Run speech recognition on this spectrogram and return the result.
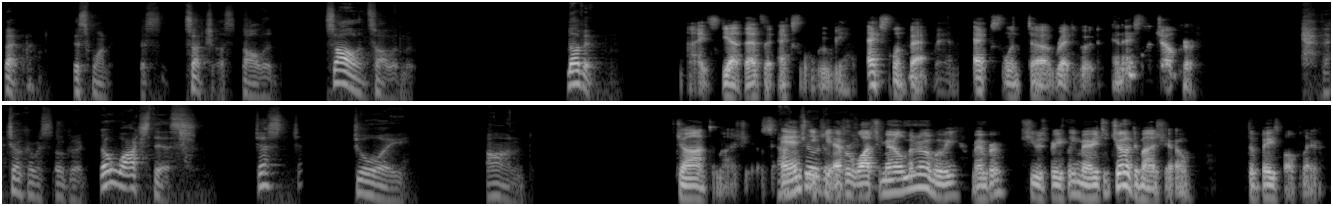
But this one is such a solid. Solid, solid movie. Love it. Nice. Yeah, that's an excellent movie. Excellent Batman. Excellent uh, Red Hood. And excellent Joker. Yeah, that Joker was so good. Go watch this. Just, just enjoy on. John DiMaggio's. Not and Joe if you ever DiMaggio. watch a Marilyn Monroe movie, remember she was briefly married to Joe DiMaggio, the baseball player.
